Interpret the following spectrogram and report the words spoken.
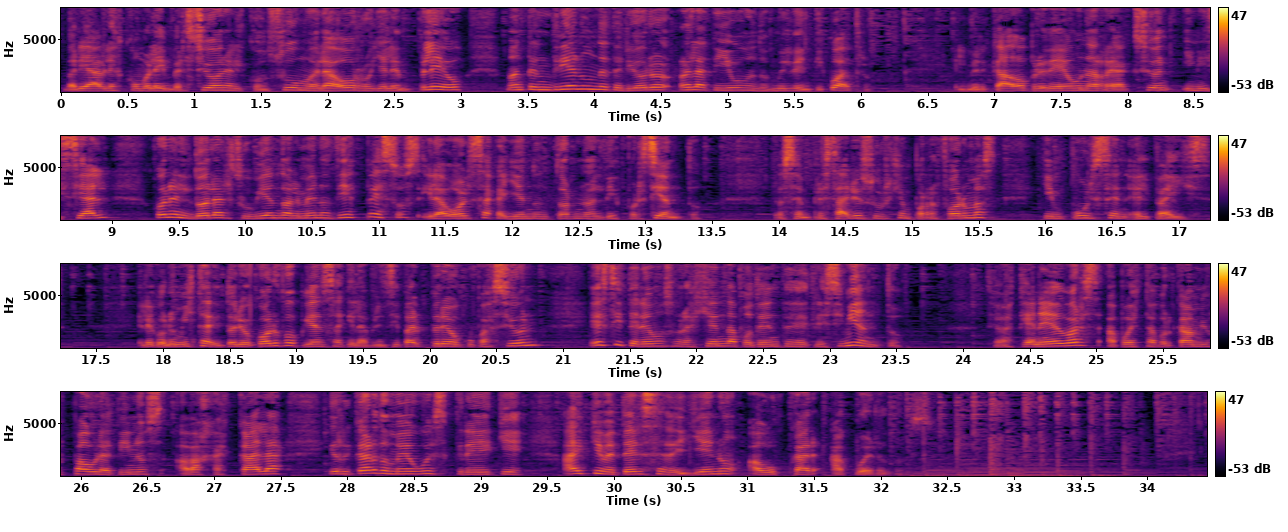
Variables como la inversión, el consumo, el ahorro y el empleo mantendrían un deterioro relativo en 2024. El mercado prevé una reacción inicial con el dólar subiendo al menos 10 pesos y la bolsa cayendo en torno al 10%. Los empresarios surgen por reformas que impulsen el país. El economista Vittorio Corvo piensa que la principal preocupación es si tenemos una agenda potente de crecimiento. Sebastián Edwards apuesta por cambios paulatinos a baja escala y Ricardo Mewes cree que hay que meterse de lleno a buscar acuerdos.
